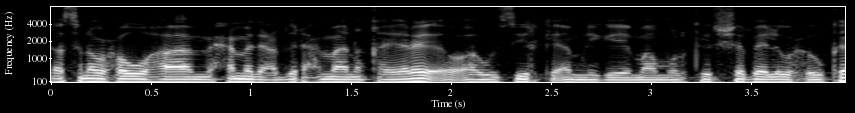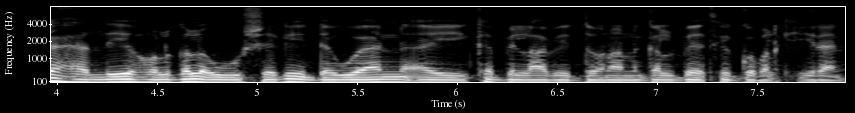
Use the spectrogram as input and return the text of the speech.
kaasna wuxuu ahaa maxamed cabdiraxmaan khayre oo ah wasiirka amniga ee maamulka hirshabelle. Wuxuu ka hadlayay howlgallo uu sheegay in dhowaan ay ka bilaabi doonaan galbeedka gobolka hiiraan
